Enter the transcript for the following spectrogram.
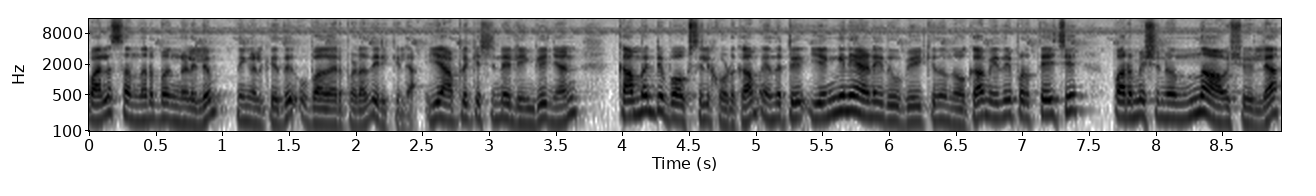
പല സന്ദർഭങ്ങളിലും നിങ്ങൾക്കിത് ഉപകാരപ്പെടാതിരിക്കില്ല. ഈ ആപ്ലിക്കേഷന്റെ ലിങ്ക് ഞാൻ കമന്റ് ബോക്സിൽ കൊടുക്കാം. എന്നിട്ട് എങ്ങനെയാണ് ഇത് ഉപയോഗിക്കുന്നത് നോക്കാം. ഇതിന് പ്രത്യേകിച്ച് പെർമിഷനൊന്നും ആവശ്യമില്ല.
